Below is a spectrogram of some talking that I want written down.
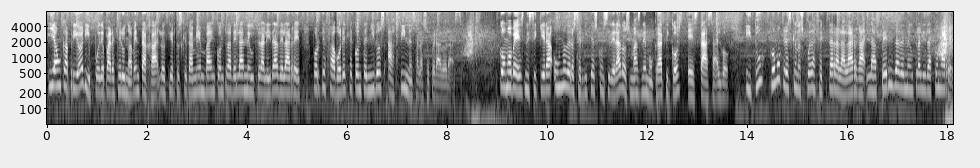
Y aunque a priori puede parecer una ventaja, lo cierto es que también va en contra de la neutralidad de la red porque favorece contenidos afines a las operadoras. Como ves, ni siquiera uno de los servicios considerados más democráticos está a salvo. ¿Y tú cómo crees que nos puede afectar a la larga la pérdida de neutralidad en la red?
